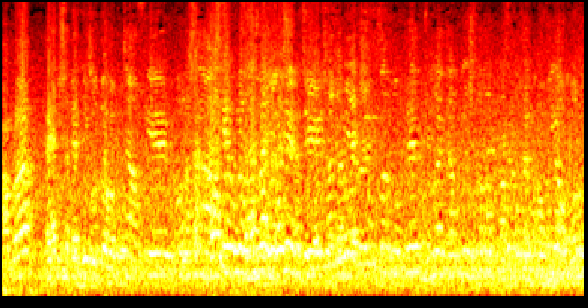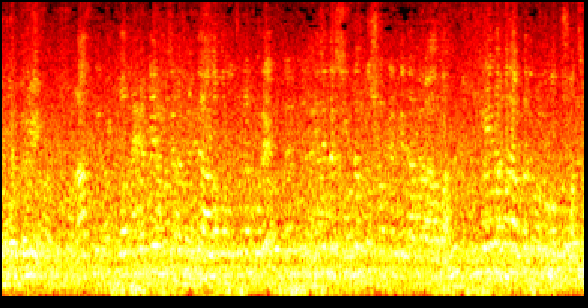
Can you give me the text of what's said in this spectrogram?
আমরা এক- একীভূত হব। আজকে জাতীয় রাজনৈতিক দলগুলোকে নিজেদের মধ্যে আলাপ আলোচনা করে নিজেদের সিদ্ধান্ত সরকারকে জানার আহ্বান। এই ব্যাপারে আপনাদের কোনো মন্তব্য আছে?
